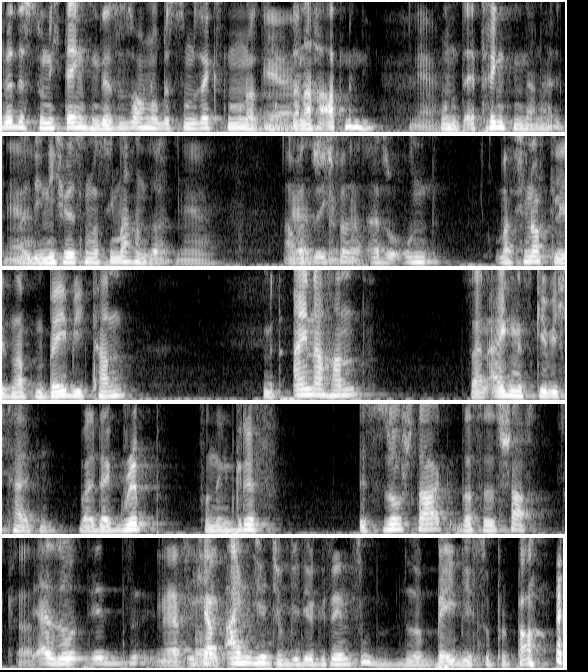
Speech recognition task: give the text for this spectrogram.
würdest du nicht denken. Das ist auch nur bis zum sechsten Monat so. Ja. Danach atmen die ja, und ertrinken dann halt, weil die nicht wissen, was sie machen sollen. Aber das ich also und was ich noch gelesen habe, ein Baby kann mit einer Hand sein eigenes Gewicht halten, weil der Grip von dem Griff ist so stark, dass er es schafft. Krass. Also Ja, ich habe ein YouTube-Video gesehen zum so Baby Superpower.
